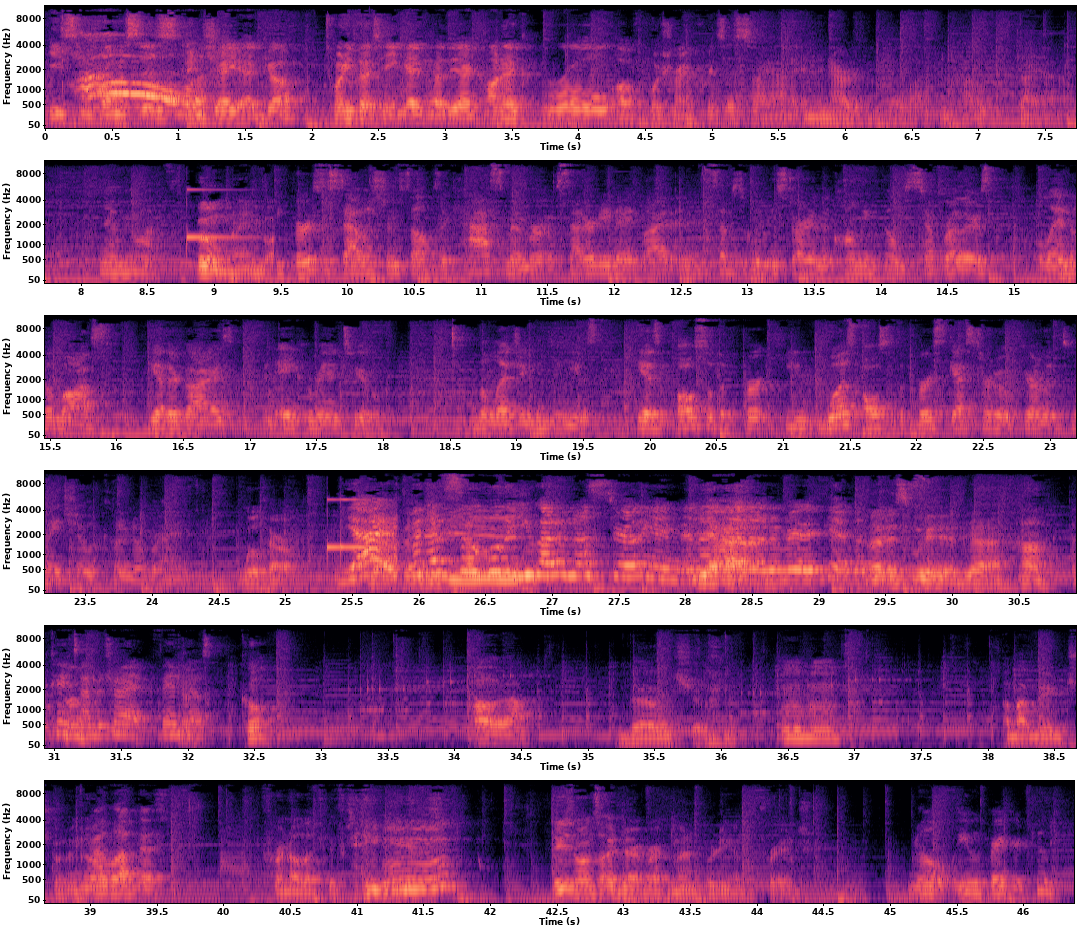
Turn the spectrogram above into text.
Eastern Oh! Promises, and J. Edgar. 2013 gave her the iconic role of portraying Princess Diana in the narrative of her life entitled Diana. Naomi Watts. Boom, Naomi Watts. He first established himself as a cast member of Saturday Night Live and has subsequently starred in the comedy films Step Brothers, Land of the Lost, The Other Guys, and Anchorman 2. The legend continues. He is also the first. He was also the first guest star to appear on the Tonight Show with Conan O'Brien. Will Ferrell. Yes, Yeah, but that's give so cool that you got an Australian and I got an American. That's That is weird, yeah. Huh. Okay, Huh. time to try it. Fantastic. Cool. Oh yeah. Very chewy. Mm-hmm. I might be chewing I love this. for another 15 years. Mhm. These ones I don't recommend putting in the fridge. No, you would break your tooth.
